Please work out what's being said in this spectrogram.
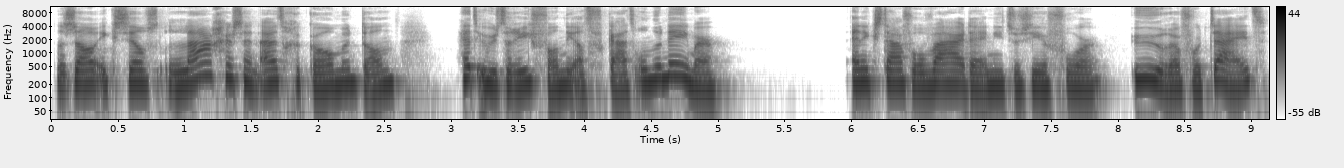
dan zou ik zelfs lager zijn uitgekomen dan het uurtarief van die advocaat-ondernemer. En ik sta voor waarde en niet zozeer voor uren, voor tijd.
